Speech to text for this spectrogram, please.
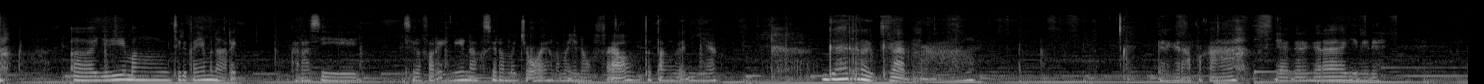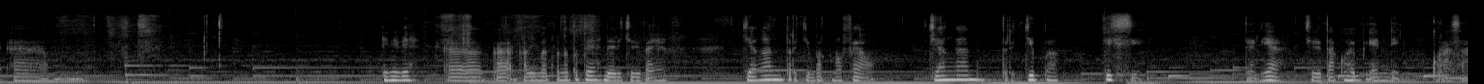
Nah uh, jadi emang ceritanya menarik karena si Silver ini naksir sama cowok yang namanya Novel tetangga dia. Gara-gara gara-gara apakah? Ya gara-gara gini deh. Um, ini deh uh, kalimat penutup ya dari ceritanya. Jangan terjebak novel. Jangan terjebak fiksi. Dan ya ceritaku happy ending kurasa.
